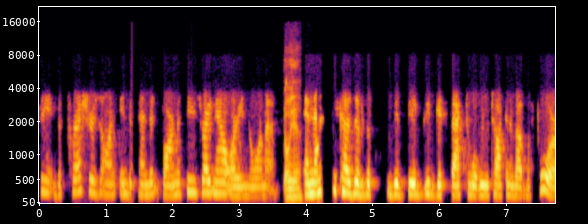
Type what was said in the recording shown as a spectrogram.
seen the pressures on independent pharmacies right now are enormous. oh yeah, and that's because of the the big it gets back to what we were talking about before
